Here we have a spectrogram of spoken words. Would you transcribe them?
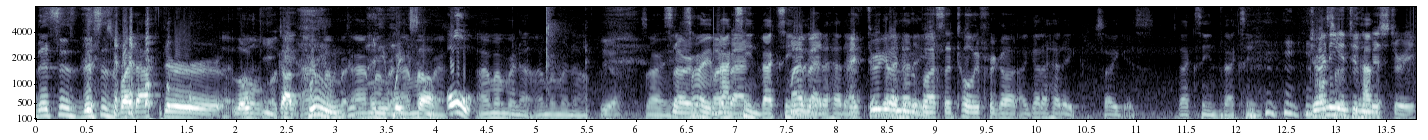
This is this is right after Loki Oh, okay, got I pruned remember, I and he wakes up. Oh, I remember now. I remember now. yeah. Sorry. Sorry, Sorry. vaccine. bad. Vaccine. My I got bad. a headache. I threw you under the bus. I totally forgot. I got a headache. Sorry, guys. Vaccine. Vaccine. Journey Also, into the mystery.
